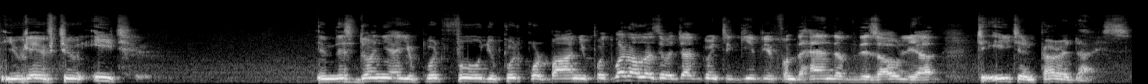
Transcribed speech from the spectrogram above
You gave to eat In this dunya you put food, you put qurban, you put what Allah is going to give you from the hand of this awliya to eat in paradise.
